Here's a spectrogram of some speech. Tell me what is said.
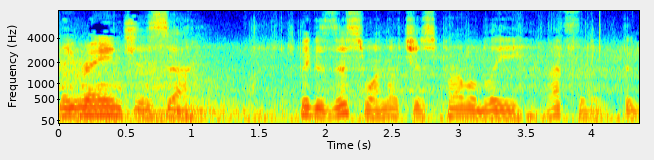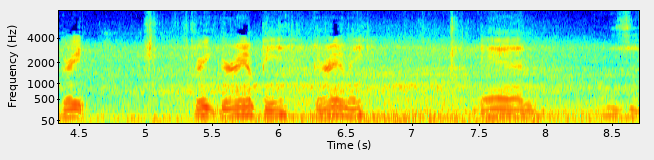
they range is uh, big as this one, which is probably, that's the, the great, great Grampy, Grammy. And what is it,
